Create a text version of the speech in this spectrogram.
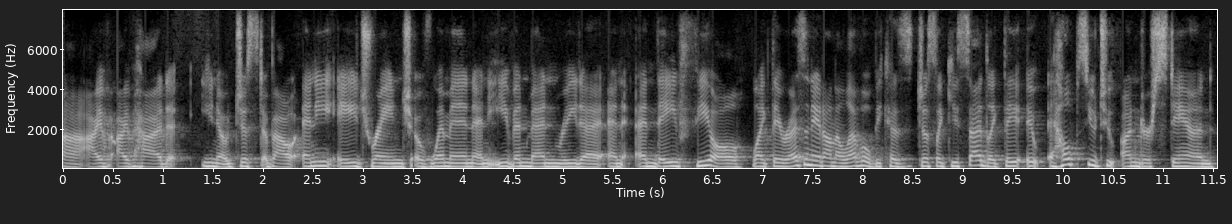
Uh, I've I've had you know just about any age range of women and even men read it and and they feel like they resonate on a level because just like you said, like they it helps you to understand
